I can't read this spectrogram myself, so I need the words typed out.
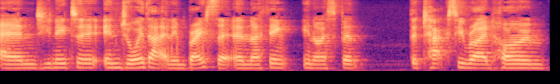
and you need to enjoy that and embrace it. And I think, you know, I spent the taxi ride home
